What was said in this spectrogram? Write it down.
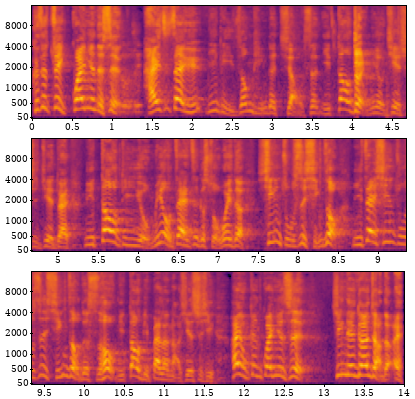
可是最关键的是，还是在于你李中庭的角色，你到底有没有借势借端？你到底有没有在这个所谓的新竹市行走？你在新竹市行走的时候，你到底办了哪些事情？还有更关键的是，今天刚刚讲的，哎。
